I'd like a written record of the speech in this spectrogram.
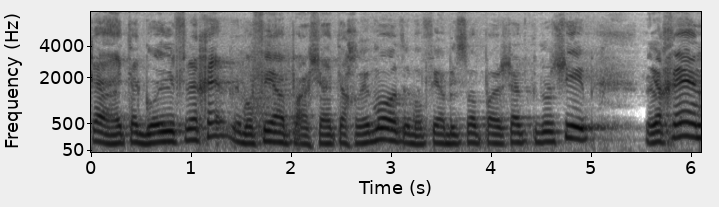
כעת הגוי לפניכם. זה מופיע בפרשת החרמות, זה מופיע בסוף פרשת קדושים. ולכן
